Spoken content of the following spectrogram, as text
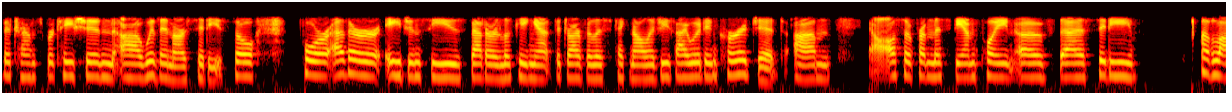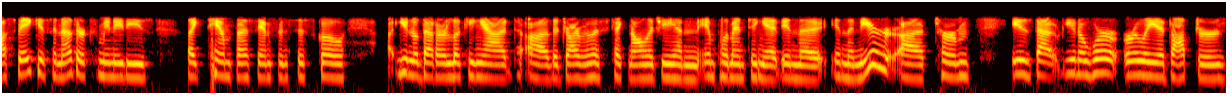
the transportation uh, within our cities. So, for other agencies that are looking at the driverless technologies, I would encourage it. Um, also, from the standpoint of the city of Las Vegas and other communities like Tampa, San Francisco, you know that are looking at uh, the driverless technology and implementing it in the in the near uh, term is that you know we're early adopters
